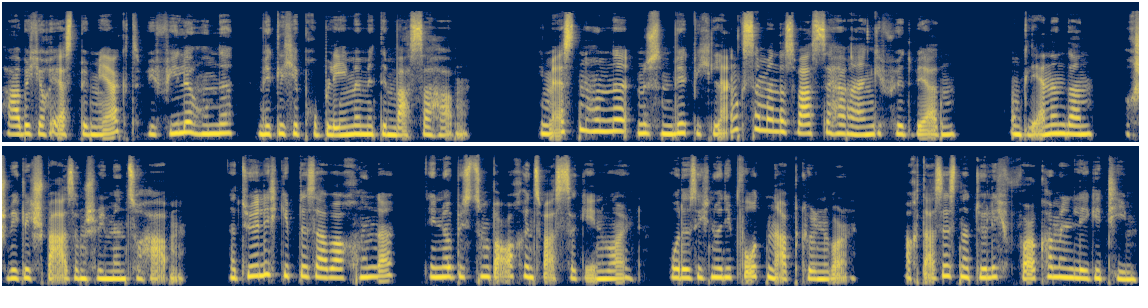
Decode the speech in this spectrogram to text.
habe ich auch erst bemerkt, wie viele Hunde wirkliche Probleme mit dem Wasser haben. Die meisten Hunde müssen wirklich langsam an das Wasser herangeführt werden und lernen dann auch wirklich Spaß am Schwimmen zu haben. Natürlich gibt es aber auch Hunde, die nur bis zum Bauch ins Wasser gehen wollen oder sich nur die Pfoten abkühlen wollen. Auch das ist natürlich vollkommen legitim.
